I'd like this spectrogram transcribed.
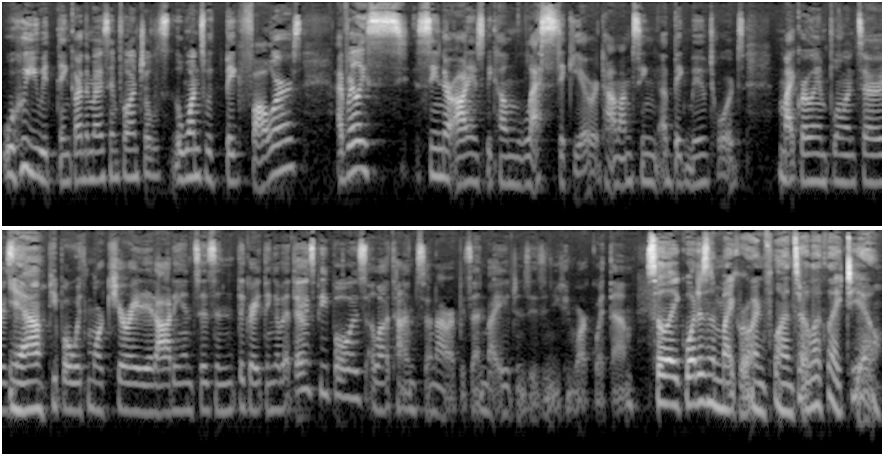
Well, who you would think are the most influential, the ones with big followers. I've really s- seen their audience become less sticky over time. I'm seeing a big move towards micro influencers, Yeah. people with more curated audiences. And the great thing about those people is a lot of times they're not represented by agencies, and you can work with them. So, like, what does a micro influencer look like to you?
